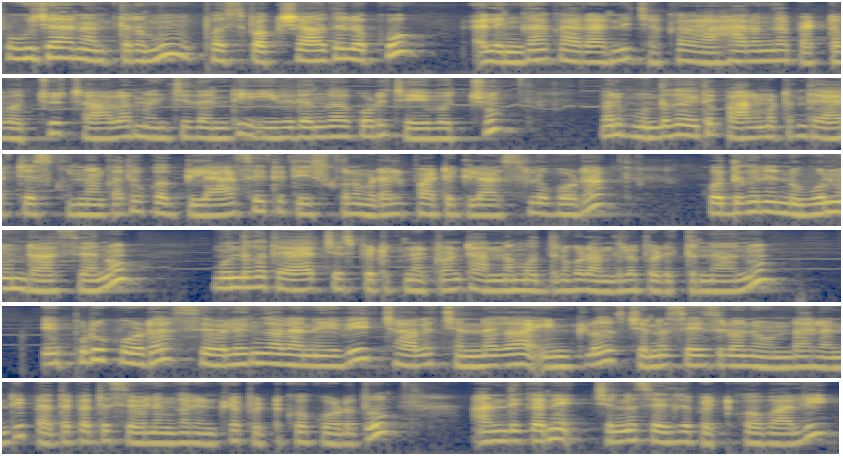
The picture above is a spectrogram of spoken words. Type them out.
పూజ అనంతరము పశుపక్షాదులకు లింగాకారాన్ని చక్కగా ఆహారంగా పెట్టవచ్చు. చాలా మంచిదండి. ఈ విధంగా కూడా చేయవచ్చు. మరి ముందుగా అయితే పాలమటం తయారు చేసుకున్నాం కదా ఒక గ్లాస్ అయితే తీసుకున్న వెడల్పాటి గ్లాసులో కూడా కొద్దిగా నేను నువ్వుల నూనె రాశాను. ముందుగా తయారు చేసి పెట్టుకున్నటువంటి అన్నం ముద్దను కూడా అందులో పెడుతున్నాను. ఎప్పుడు కూడా శివలింగాలు అనేవి చాలా చిన్నగా ఇంట్లో చిన్న సైజులోనే ఉండాలండి. పెద్ద పెద్ద శివలింగాలు ఇంట్లో పెట్టుకోకూడదు. అందుకనే చిన్న సైజులో పెట్టుకోవాలి.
